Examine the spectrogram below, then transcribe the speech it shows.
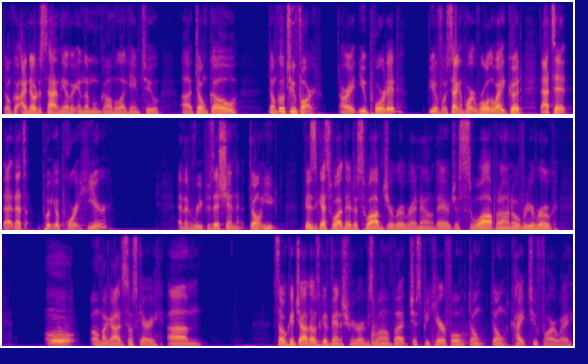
Don't go. I noticed that in the other in the Mugambala game too. Uh, don't go. Don't go too far. All right. You ported. Beautiful. Second port. Roll away. Good. That's it. That, that's put your port here and then reposition. Don't you because guess what? They're just swapping to your rogue right now. They're just swapping on over to your rogue. Oh, oh my god, it's so scary. Um so good job. That was a good vanish from your rogue as well. But just be careful. Don't don't kite too far away.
